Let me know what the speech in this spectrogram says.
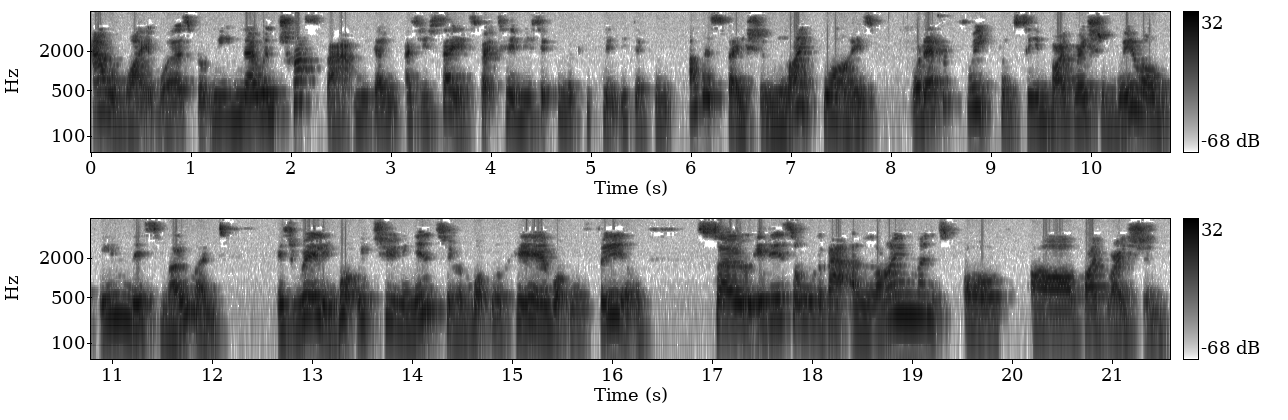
how and why it works, but we know and trust that. And we don't, as you say, expect to hear music from a completely different other station. Likewise, whatever frequency and vibration we're on in this moment is really what we're tuning into and what we'll hear, what we'll feel. So it is all about alignment of our vibration.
